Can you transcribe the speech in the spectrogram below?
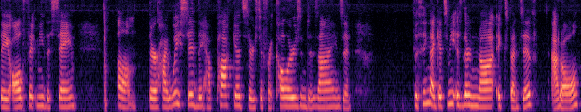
they all fit me the same. Um, they're high waisted, they have pockets, there's different colors and designs, and the thing that gets me is they're not expensive at all.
